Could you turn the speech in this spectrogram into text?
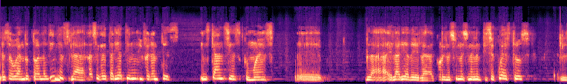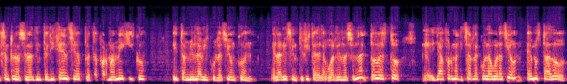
desahogando todas las líneas. La, la Secretaría tiene diferentes instancias, como es eh, la, el área de la Coordinación Nacional Antisecuestros, el Centro Nacional de Inteligencia, Plataforma México y también la vinculación con el área científica de la Guardia Nacional. Todo esto eh, ya formalizar la colaboración. Hemos estado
